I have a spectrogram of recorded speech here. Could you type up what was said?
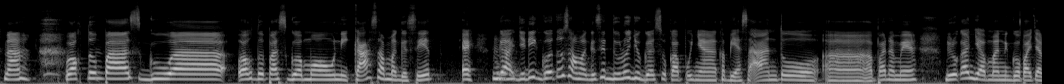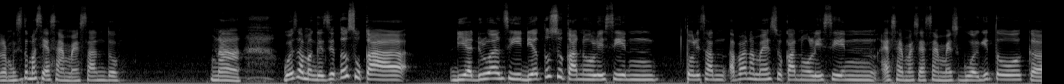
Nah waktu pas gua waktu pas gua mau nikah sama Gesit Eh enggak, jadi gue tuh sama Gesit dulu juga suka punya kebiasaan tuh eh, apa namanya? Dulu kan zaman gue pacaran sama Gesit tuh masih SMS-an tuh. Nah, gue sama Gesit tuh suka dia duluan sih. Dia tuh suka nulisin tulisan apa namanya suka nulisin SMS SMS gue gitu ke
